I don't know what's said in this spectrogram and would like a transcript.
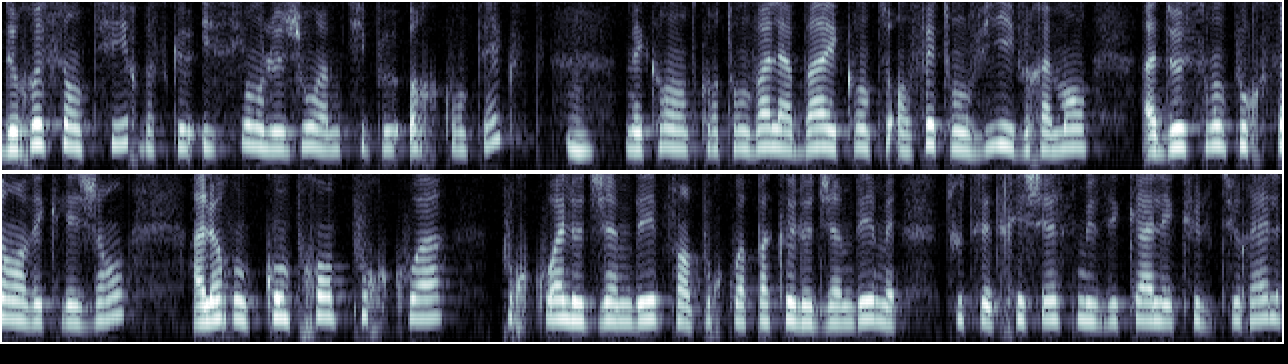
de ressentir, parce que ici on le joue un petit peu hors contexte, mm. mais quand, quand on va là-bas et quand en fait on vit vraiment à 200% avec les gens, alors on comprend pourquoi, pourquoi le djembé, enfin pourquoi pas que le djembé, mais toute cette richesse musicale et culturelle.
